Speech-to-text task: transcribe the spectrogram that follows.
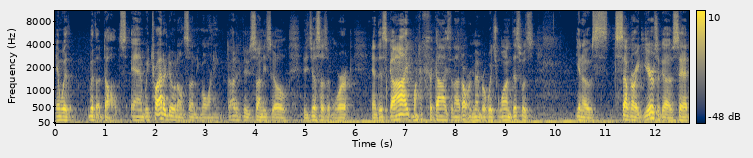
and with with adults, and we try to do it on Sunday morning. Try to do Sunday school, it just doesn't work. And this guy, one of the guys, and I don't remember which one. This was, you know, seven or eight years ago. Said,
